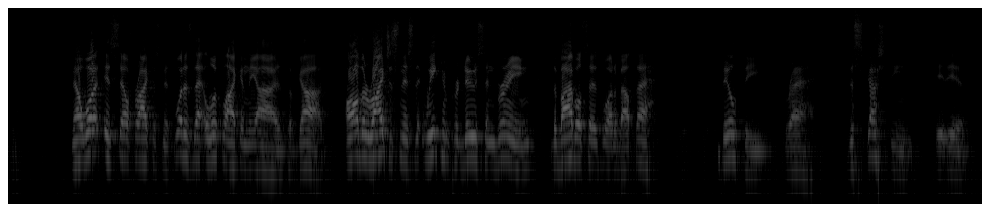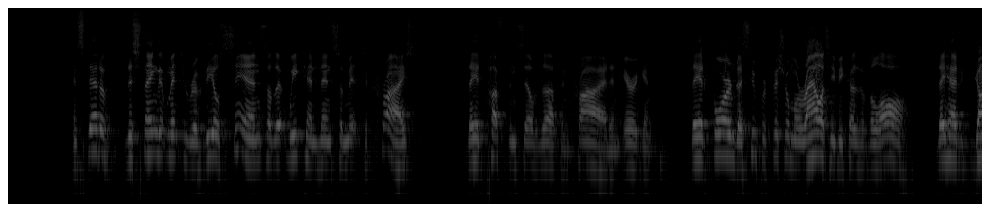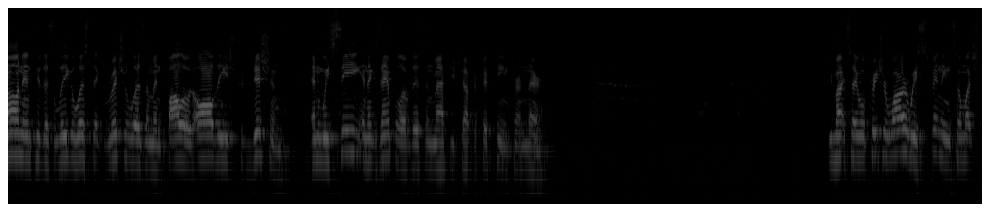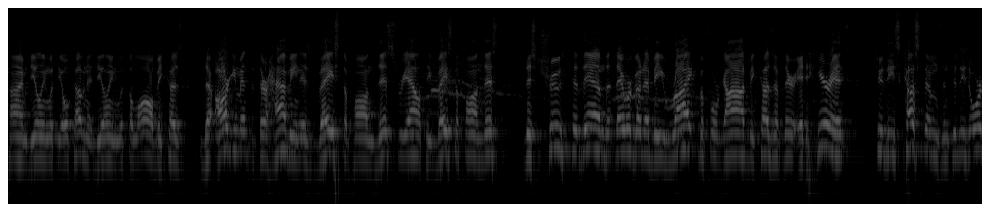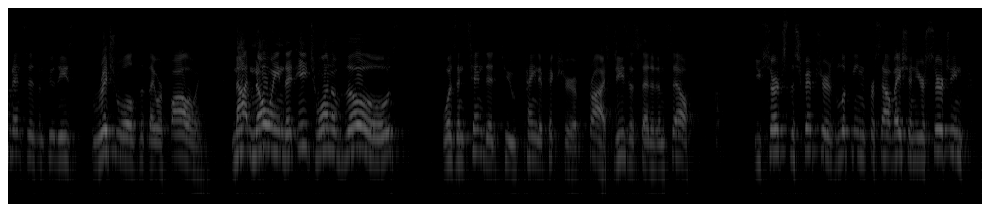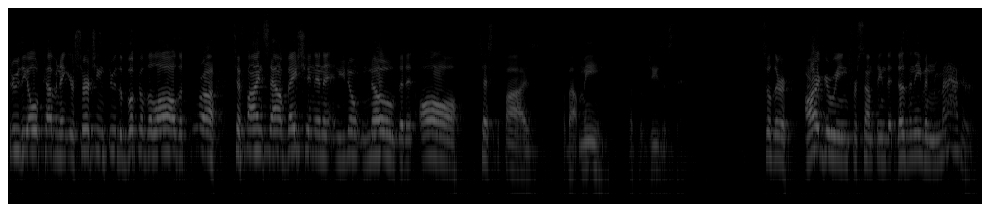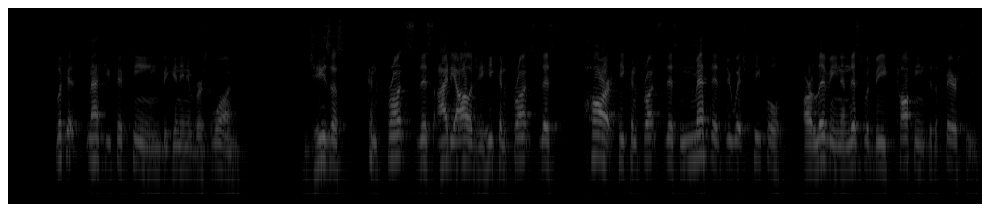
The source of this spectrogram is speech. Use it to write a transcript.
Now, what is self righteousness? What does that look like in the eyes of God? All the righteousness that we can produce and bring, the Bible says what about that? Filthy rags. Disgusting it is. Instead of this thing that meant to reveal sin so that we can then submit to Christ, they had puffed themselves up in pride and arrogance. They had formed a superficial morality because of the law. They had gone into this legalistic ritualism and followed all these traditions. And we see an example of this in Matthew chapter 15. Turn there. You might say, well, preacher, why are we spending so much time dealing with the Old Covenant, dealing with the law? Because the argument that they're having is based upon this reality, based upon this, this truth to them that they were going to be right before God because of their adherence to these customs and to these ordinances and to these rituals that they were following. Not knowing that each one of those was intended to paint a picture of Christ. Jesus said it himself. You search the scriptures looking for salvation. You're searching through the Old Covenant. You're searching through the book of the law, the Torah, to find salvation in it, and you don't know that it all testifies about me. That's what Jesus says. So they're arguing for something that doesn't even matter. Look at Matthew 15, beginning in verse 1. Jesus confronts this ideology, he confronts this heart, he confronts this method through which people are living, and this would be talking to the Pharisees.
